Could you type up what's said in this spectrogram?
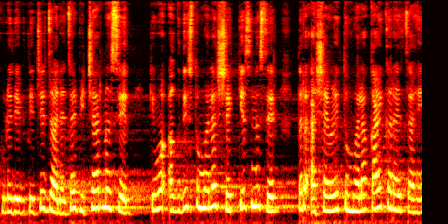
कुलदेवतेचे जाण्याचा विचार नसेल किंवा अगदीच तुम्हाला शक्यच नसेल तर अशा वेळी तुम्हाला काय करायचं आहे?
